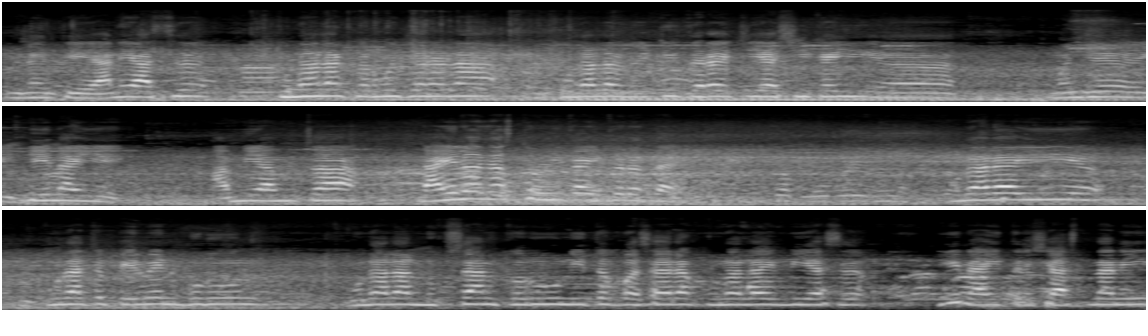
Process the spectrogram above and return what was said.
विनंती आहे. आणि असं कुणाला कर्मचाऱ्याला कुणाला वेटी धरायची अशी काही म्हणजे हे नाही आहे आम्ही आमचा नाहीला जास्त हे काही करत आहे. कुणालाही कुणाचं पेमेंट बुडून कुणाला नुकसान करून इथं बसायला कुणालाही मी असं हे नाही तर शासनाने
